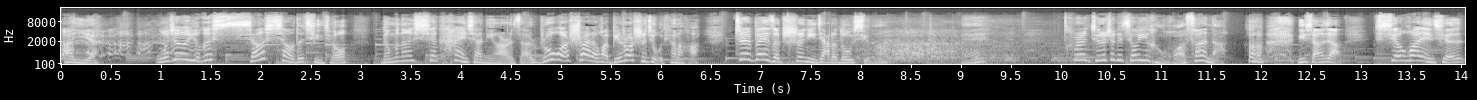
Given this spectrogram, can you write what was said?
阿姨，我就有个小小的请求，能不能先看一下您儿子？如果帅的话，别说十九天了哈，这辈子吃你家的都行啊！哎，突然觉得这个交易很划算呐！你想想，先花点钱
